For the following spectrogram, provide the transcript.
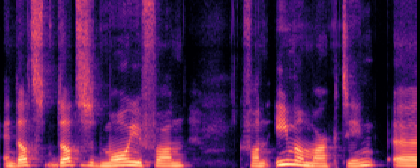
En dat, dat is het mooie van, van e-mailmarketing. Uh,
